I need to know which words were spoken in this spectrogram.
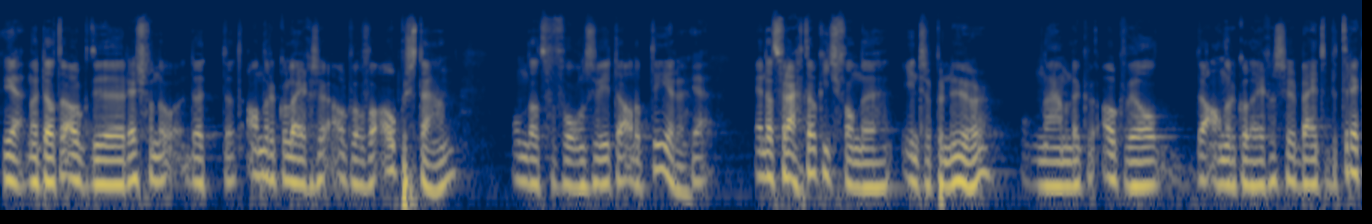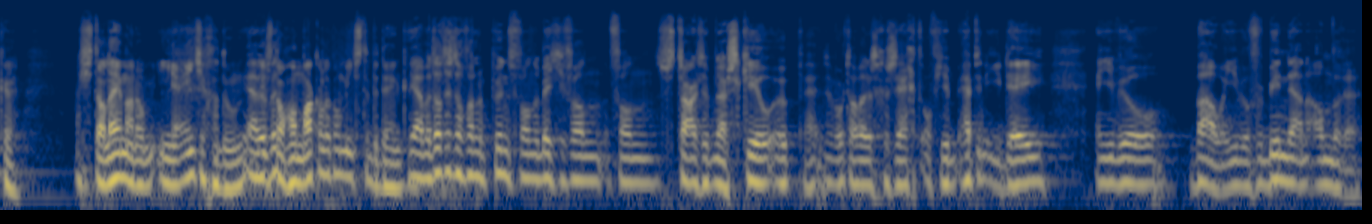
Ja. maar dat ook de rest van de, dat, dat andere collega's er ook wel voor openstaan om dat vervolgens weer te adopteren. Ja. En dat vraagt ook iets van de entrepreneur, om namelijk ook wel de andere collega's erbij te betrekken. Als je het alleen maar om in je eentje gaat doen, is het nogal makkelijk om iets te bedenken. Ja, maar dat is nog wel een punt van een beetje van, van start-up naar scale-up. Er wordt al wel eens gezegd, of je hebt een idee en je wil bouwen, je wil verbinden aan anderen.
